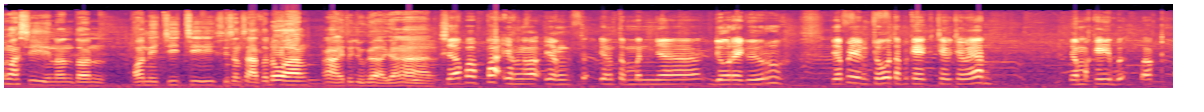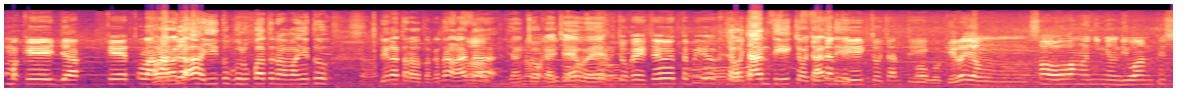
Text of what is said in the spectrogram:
Masih nonton Oni Cici season 1 doang. Nah, itu juga jangan. Siapa Pak yang yang yang temennya Dioreguru? Siapa yang cowok tapi kayak cewek-cewekan? Yang pakai pakai jaket olahraga. Ah, itu gue lupa tuh namanya tuh. Dia nggak terlalu terkenal ada nah, yang cowok kayak cewek. Yang cowok kayak cewek tapi oh. cowok cantik, cowok cantik. cantik. Cowok cantik. Oh, gue kira yang soang anjing yang di One Piece.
